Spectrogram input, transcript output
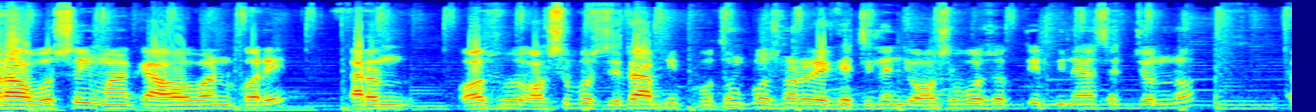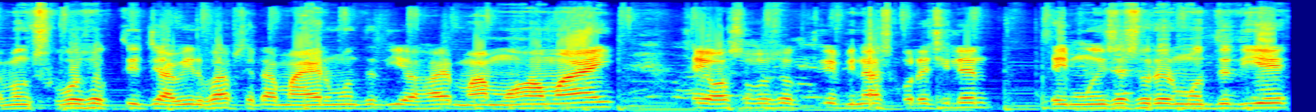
তারা অবশ্যই মাকে আহ্বান করে। কারণ অশু- অশুভ যেটা আপনি প্রথম প্রশ্নটা রেখেছিলেন যে অশুভ শক্তির বিনাশের জন্য এবং শুভ শক্তির যে আবির্ভাব সেটা মায়ের মধ্যে দিয়ে হয়। মা মহামায় সেই অশুভ শক্তিকে বিনাশ করেছিলেন, সেই মহিষাসুরের মধ্যে দিয়ে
